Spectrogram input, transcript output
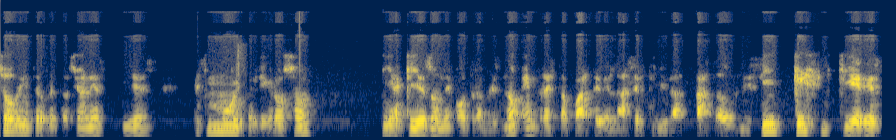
sobreinterpretaciones y es, es muy peligroso. Y aquí es donde otra vez, ¿no? Entra esta parte de la asertividad, hasta donde sí, que si quieres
